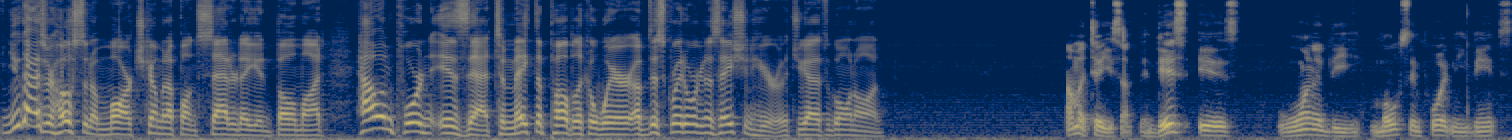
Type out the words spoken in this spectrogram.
you guys are hosting a march coming up on Saturday in Beaumont. How important is that to make the public aware of this great organization here that you guys have going on? I'm gonna tell you something. This is one of the most important events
